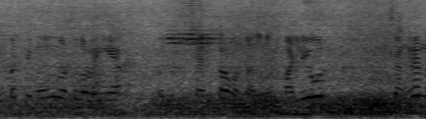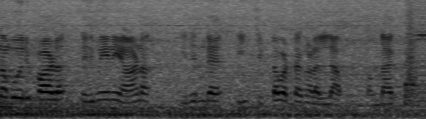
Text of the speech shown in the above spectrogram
എൺപത്തി മൂന്ന് തൊട്ട് തുടങ്ങിയ ഒരു ചരിത്രമുണ്ട് അതിന്. മള്ളിയൂർ ശങ്കരൻ നമ്പൂരിപ്പാട് തിരുമേനിയാണ് ഇതിന്റെ ഈ ചിട്ടവട്ടങ്ങളെല്ലാം ഉണ്ടാക്കിയത്.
